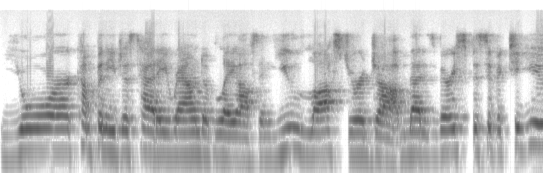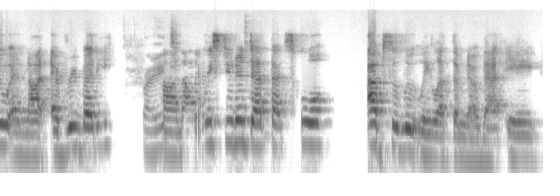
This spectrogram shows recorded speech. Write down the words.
your company just had a round of layoffs and you lost your job. That is very specific to you and not everybody, right. uh, not every student at that school. Absolutely let them know that. A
